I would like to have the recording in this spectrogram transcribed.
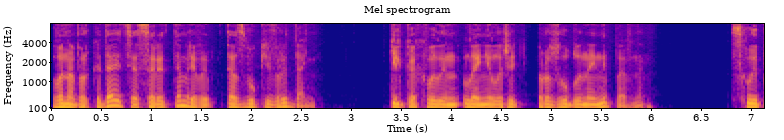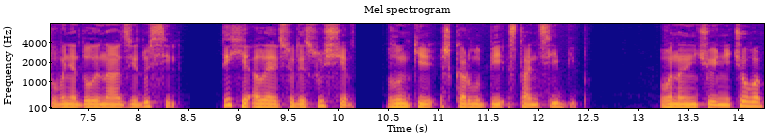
Вона прокидається серед темряви та звуків ридань. Кілька хвилин Лені лежить розгублена і непевна. Схлипування долинають звідусіль, тихі, але всюди сущі в лункій шкарлупі станції біп. Вона не чує нічого,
